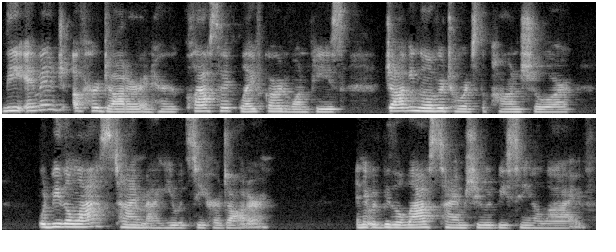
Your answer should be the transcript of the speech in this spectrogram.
The image of her daughter in her classic lifeguard one piece jogging over towards the pond shore would be the last time Maggie would see her daughter, and it would be the last time she would be seen alive.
